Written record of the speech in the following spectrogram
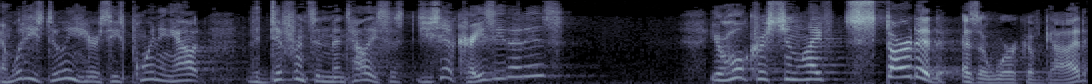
And what he's doing here is he's pointing out the difference in mentality. He says, Do you see how crazy that is? Your whole Christian life started as a work of God.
